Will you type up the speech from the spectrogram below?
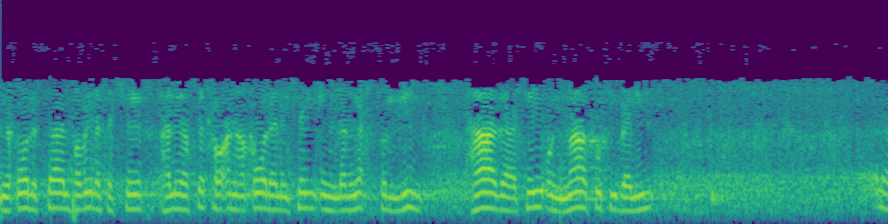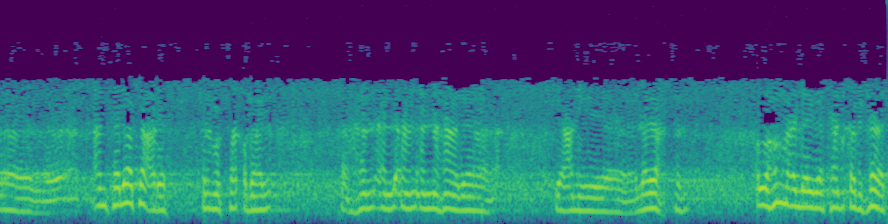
يقول السائل فضيلة الشيخ هل يصح أن أقول لشيء لم يحصل لي؟ هذا شيء ما كتب لي. آه، أنت لا تعرف في المستقبل أن, أن, أن هذا يعني لا يحصل. اللهم إلا إذا كان قد فات.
